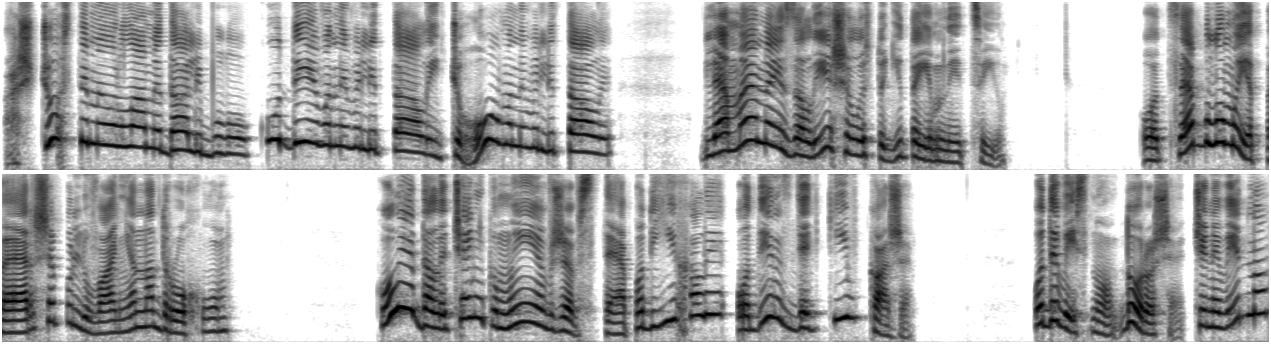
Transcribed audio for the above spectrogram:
А що з тими орлами далі було? Куди вони вилітали і чого вони вилітали? Для мене і залишилось тоді таємницею. Оце було моє перше полювання на дрохву. Коли далеченько ми вже в степ од'їхали, один з дядьків каже Подивись но, дороше, чи не видно?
